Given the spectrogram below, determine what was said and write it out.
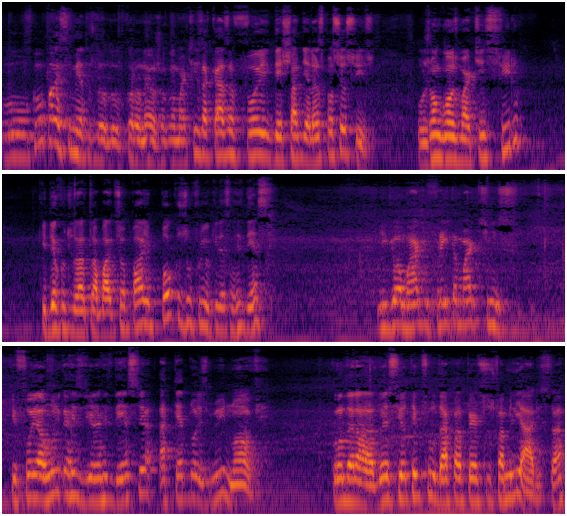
O, com o falecimento do, do, coronel João Gomes Martins, a casa foi deixada de herança para os seus filhos. O João Gomes Martins Filho, que deu continuidade ao trabalho de seu pai, e pouco usufruiu aqui dessa residência. E Guilmar de Freitas Martins, que foi a única residência residência até 2009. Quando ela adoeceu, teve que se mudar para perto dos familiares, tá?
